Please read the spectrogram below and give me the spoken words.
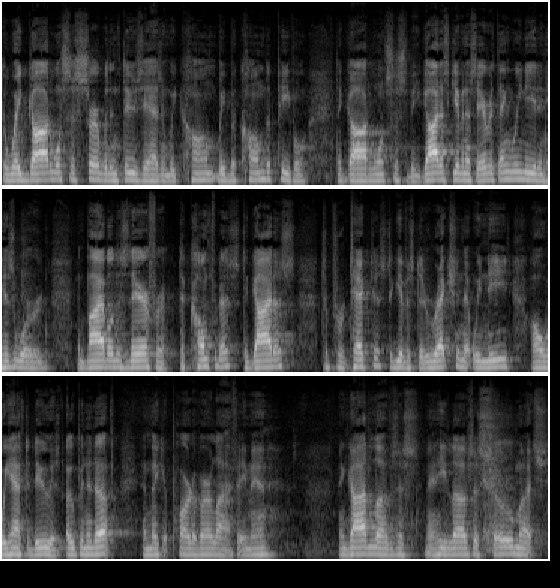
the way God wants us to serve with enthusiasm, we, come, we become the people that God wants us to be. God has given us everything we need in His Word. The Bible is there for, to comfort us, to guide us, to protect us, to give us the direction that we need. All we have to do is open it up and make it part of our life. Amen. And God loves us, man. He loves us so much.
